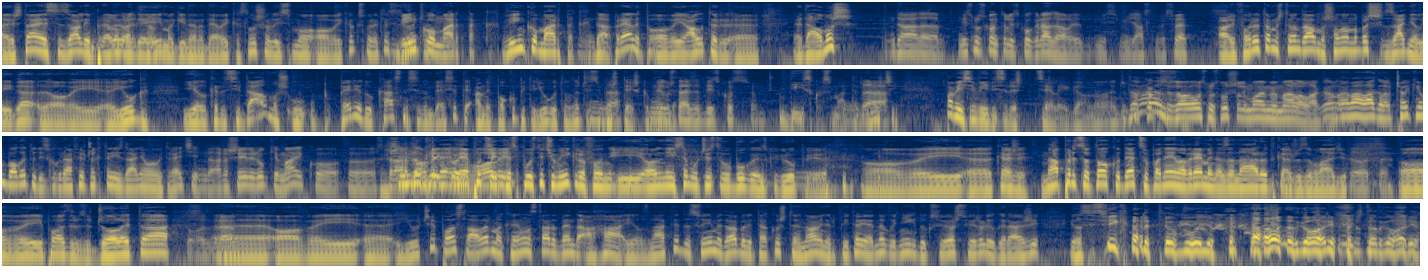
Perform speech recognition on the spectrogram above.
E, šta je se Zolijem Dobro ga je imaginarna devojka. Slušali smo, ovaj, kako smo rekli? se zove Vinko čovjek? Martak. Vinko Martak, da, prelep ovaj, autor e, Dalmoš, Da, da, da. Nismo skontali iz kog grada, ali mislim, jasno je sve. Ali fora je u tome što je on Dalmoš, ono, ono baš zadnja liga, ovaj, jug, jer kada si Dalmoš u, u periodu kasne 70. a ne pokupite jugu, to znači da si baš teška Nego šta je za diskos? Disko smatram. Da. Znači, pa mislim, vidi se da je C liga. Ono. Da, kako se zove, ovo smo slušali, moje me mala Ma, lagala. ma, lagala, čovjek ima bogatu diskografiju, čovjek tri izdanja, ovo je treće. Da, raširi ruke majko, uh, strada ruke, ne, ne pucajte, voli. spustit ću mikrofon i on nisam učestvovao u bugovinskoj grupi. Ove, e, kaže, naprco toliko decu pa nema vremena za narod, kažu za mlađu. Ove, pozdrav za Đoleta. Pozdrav. E, ove, e, juče posle alarma krenulo stvar od benda Aha, jel znate da su ime dobili tako što je novinar pitao jednog od njih dok su još svirali u garaži, jel se svi karate u bulju? A on odgovorio to što odgovorio.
